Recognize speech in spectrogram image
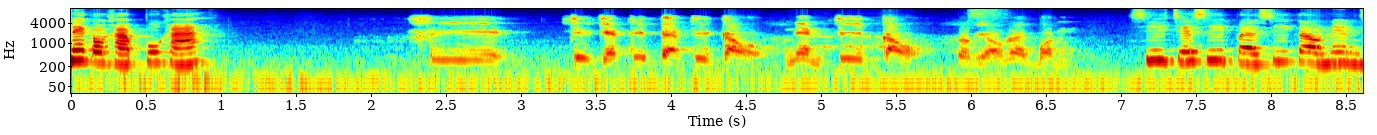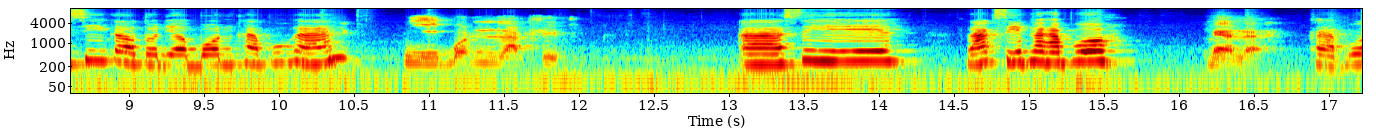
แน่ก็ครับปูคะสี่สี่เจ็ดสี่แปดสี่เก้าเน้นสี่เก้าตัวเดียวด้วยบนสี่เจ็ดสี่แปดสี่เก้าเน้นสี่เก้าตัวเดียวบนค่ะปูคะสี่บนหลักสิบอ่าสี่ ลักสิบนะคะปูแม่นแหละค่ะปู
